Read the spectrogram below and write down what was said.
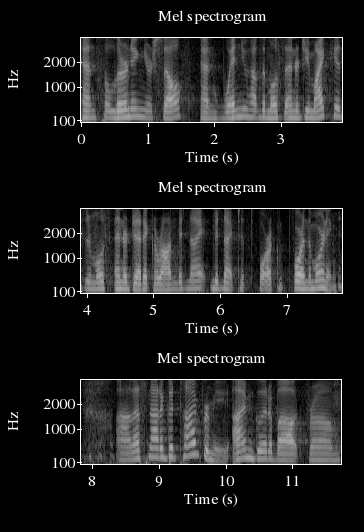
And so learning yourself and when you have the most energy, my kids are most energetic around midnight, midnight to four, four in the morning. Uh, that's not a good time for me. I'm good about from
